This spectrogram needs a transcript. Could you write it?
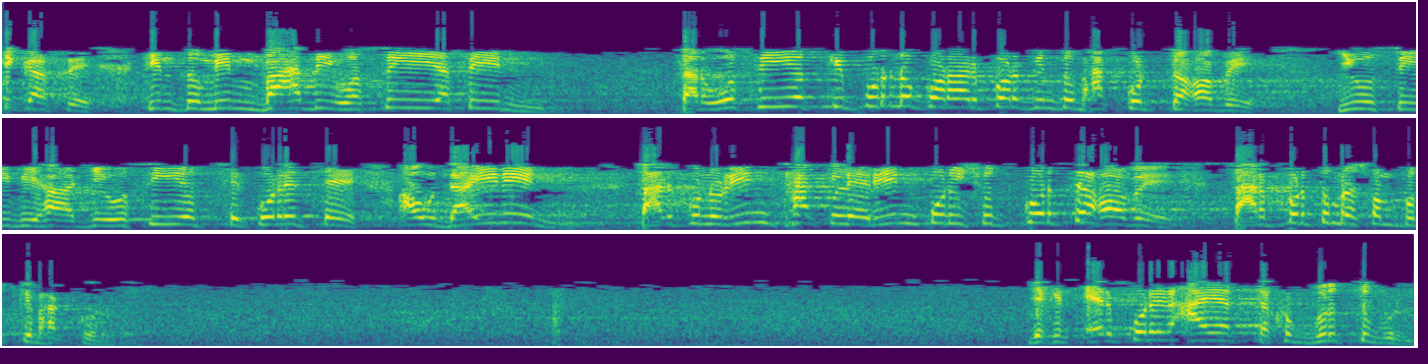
ঠিক আছে, কিন্তু মিম বাদি ওসিয়াতিন। তার ওসিয়তকে পূর্ণ করার পর কিন্তু ভাগ করতে হবে। ইউসি বিহা, যে ওসিয়ত সে করেছে আউ দাইনিন, তার কোনো ঋণ থাকলে ঋণ পরিশোধ করতে হবে, তারপর তোমরা সম্পদকে ভাগ করবে। দেখেন, এরপরের আয়াতটা খুব গুরুত্বপূর্ণ,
